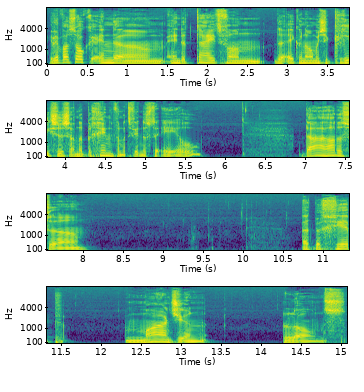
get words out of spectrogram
dit was ook in de, ehm, in de tijd van de economische crisis aan het begin van de 20e eeuw. Daar hadden ze het begrip margin loans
